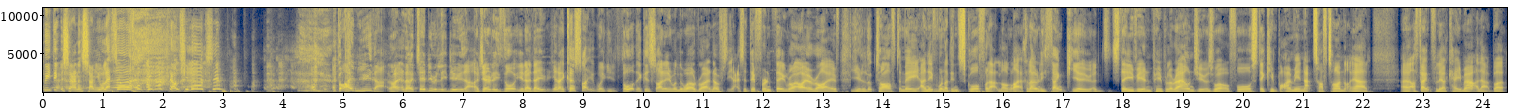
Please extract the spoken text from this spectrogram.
We think we're signing Samuel Eto'o. Fucking Crouchy Bergson. but I knew that, right? And I genuinely knew that. I genuinely thought, you know, they, you know, because well, you thought they could sign anyone in the world, right? And obviously, yeah, it's a different thing, right? I arrived, you looked after me, and even when I didn't score for that long, like I can only thank you and Stevie and people around you as well for sticking by me in that tough time that I had. Uh, I thankfully I came out of that, but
